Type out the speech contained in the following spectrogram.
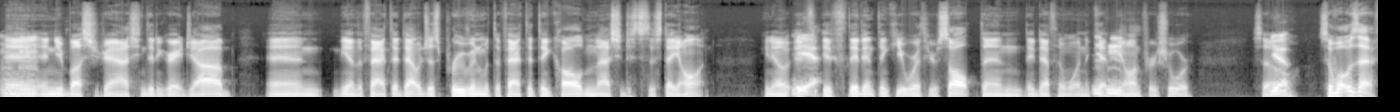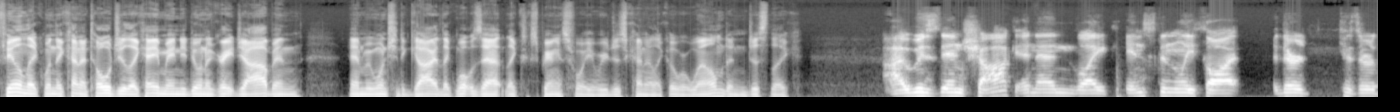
mm-hmm. and and you busted your ass and did a great job, and you know the fact that that was just proven with the fact that they called and asked you to, to stay on. You know, if, yeah. if they didn't think you were worth your salt, then they definitely wouldn't have kept mm-hmm. you on for sure. So, yeah. so what was that feeling like when they kind of told you, like, "Hey, man, you're doing a great job, and and we want you to guide"? Like, what was that like experience for you? Were you just kind of like overwhelmed and just like? I was in shock, and then like instantly thought they're because they're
